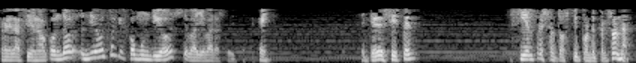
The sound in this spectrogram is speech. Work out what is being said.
relacionado con Dios, porque como un Dios se va a llevar a su hijo pequeño. Entonces existen siempre esos dos tipos de personas.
